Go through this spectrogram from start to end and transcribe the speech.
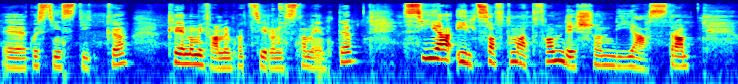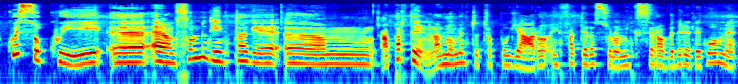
eh, questi in stick che non mi fanno impazzire onestamente. Sia il soft matte foundation di Astra questo qui eh, è un fondotinta che ehm, a parte al momento è troppo chiaro infatti adesso lo mixerò vedrete come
